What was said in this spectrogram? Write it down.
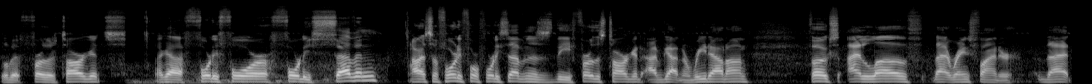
a little bit further targets. I got a 44, 47. All right, so 44, 47 is the furthest target I've gotten a readout on. Folks, I love that rangefinder. That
